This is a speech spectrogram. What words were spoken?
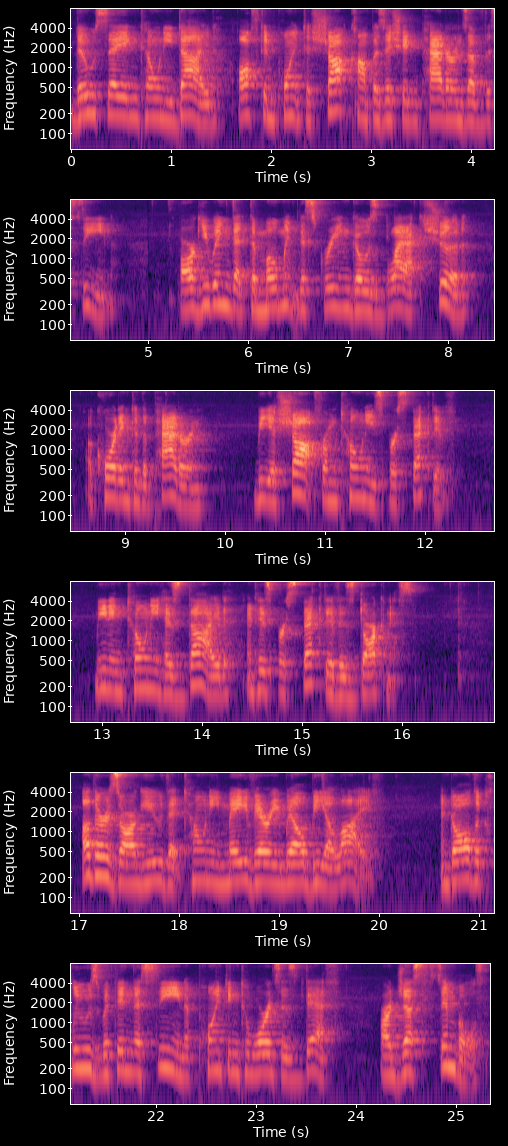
Those saying Tony died often point to shot composition patterns of the scene, arguing that the moment the screen goes black should, according to the pattern, be a shot from Tony's perspective, meaning Tony has died and his perspective is darkness. Others argue that Tony may very well be alive, and all the clues within the scene pointing towards his death are just symbols,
